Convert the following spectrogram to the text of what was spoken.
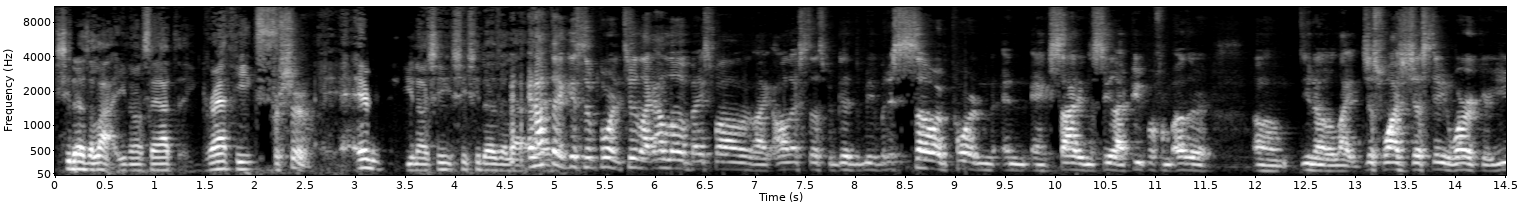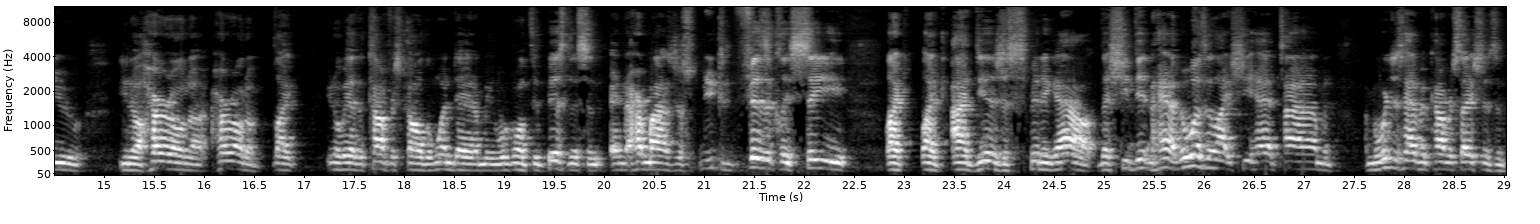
she does a lot. You know what I'm saying? I graphics, for sure. everything. You know, she she she does a lot. And I think it's important too. Like I love baseball, and like all that stuff's been good to me. But it's so important and, and exciting to see like people from other, um, you know, like just watch Justine work or you, you know, her on a her on a like you know we had the conference call the one day. And I mean we're going through business and and her mind's just you can physically see like like ideas just spinning out that she didn't have. It wasn't like she had time and I mean we're just having conversations and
